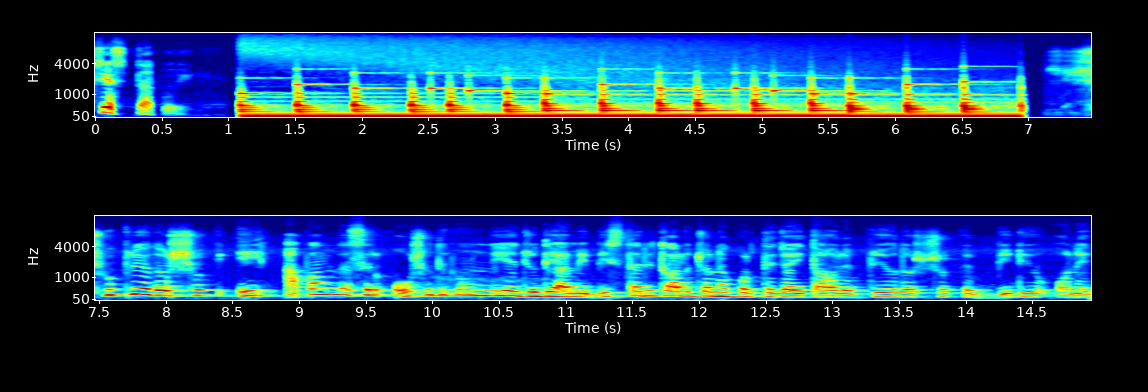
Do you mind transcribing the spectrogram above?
চেষ্টা করি। সুপ্রিয় দর্শক, এই আপাং গাছের ঔষধি গুণ নিয়ে যদি আমি বিস্তারিত আলোচনা করতে যাই, তাহলে প্রিয় দর্শকের ভিডিও অনেক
